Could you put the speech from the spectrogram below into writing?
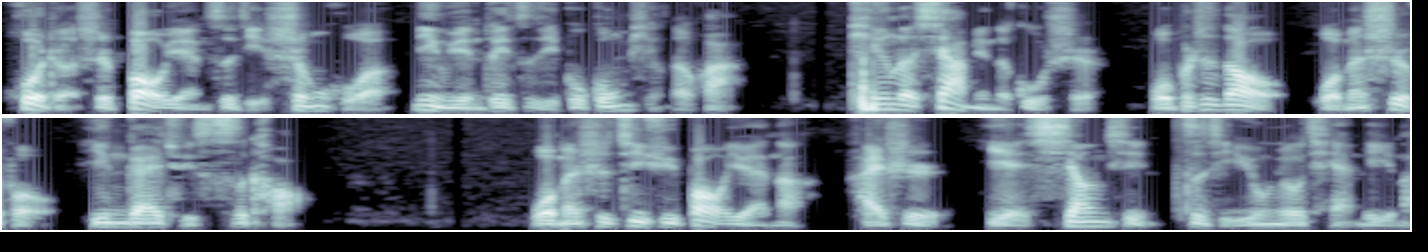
或者是抱怨自己生活命运对自己不公平的话，听了下面的故事，我不知道我们是否应该去思考：我们是继续抱怨呢，还是也相信自己拥有潜力呢？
